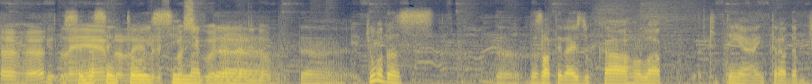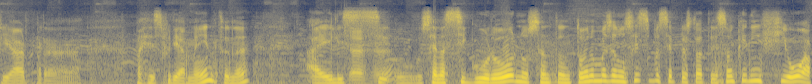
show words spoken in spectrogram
Aham, o lembro, Senna sentou lembro, em cima da, no... da- de uma das da- das laterais do carro lá, que tem a entrada de ar para resfriamento, né? Aí ele se- o Senna segurou no Santo Antônio, mas eu não sei se você prestou atenção que ele enfiou a,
